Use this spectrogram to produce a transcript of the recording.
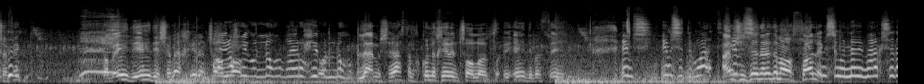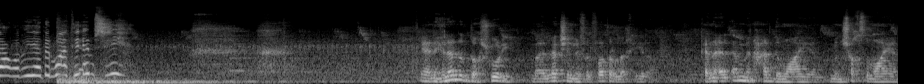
شافك؟ طب اهدي اهدي يا شيماء خير إن شاء هيروح الله. يقول لهم هيروح يقول لهم. لا مش هيحصل كل خير إن شاء الله. اهدي بس اهدي. امشي امشي دلوقتي امشي إزاي أنا لازم أوصلك. امشي والنبي مالكش دعوة بيا دلوقتي امشي. يعني هلال الدهشوري ما قالكش إن في الفترة الأخيرة كان قلقان من حد معين من شخص معين؟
